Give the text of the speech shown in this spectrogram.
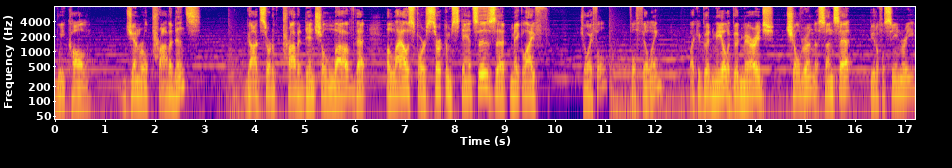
we call general providence. God's sort of providential love that allows for circumstances that make life joyful, fulfilling like a good meal, a good marriage, children, a sunset, beautiful scenery,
